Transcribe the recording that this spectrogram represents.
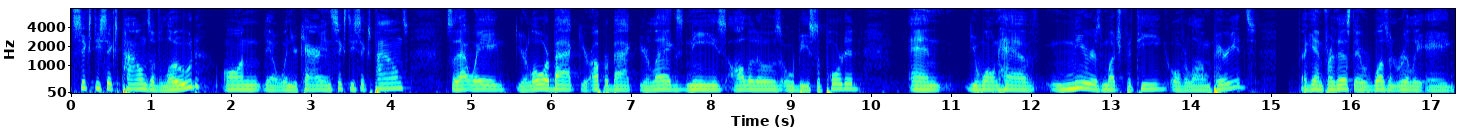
66 pounds of load on you know when you're carrying 66 pounds. So that way, your lower back, your upper back, your legs, knees, all of those will be supported and you won't have near as much fatigue over long periods. Again, for this, there wasn't really a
